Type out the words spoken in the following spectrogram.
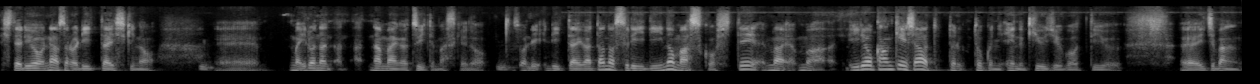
してるようなその立体式の、えーまあ、いろんな名前がついてますけど、その立体型の 3D のマスクをして、まあまあ、医療関係者は特に N95 っていう、えー、一番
